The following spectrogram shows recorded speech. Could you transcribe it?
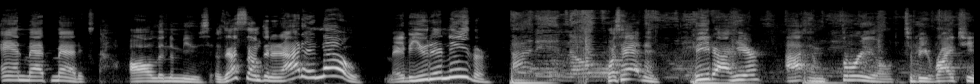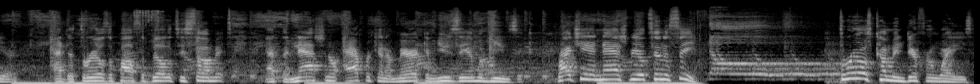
and mathematics, all in the music. That's something that I didn't know. Maybe you didn't either. Didn't. What's happening? Beat out here. I am thrilled to be right here at the Thrills of Possibility Summit at the National African American Museum of Music, right here in Nashville, Tennessee. Thrills come in different ways,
